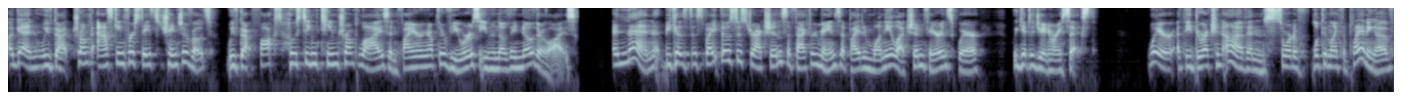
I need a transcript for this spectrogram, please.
again, we've got Trump asking for states to change their votes. We've got Fox hosting Team Trump lies and firing up their viewers, even though they know they're lies. And then, because despite those distractions, the fact remains that Biden won the election fair and square, we get to January 6th, where, at the direction of and sort of looking like the planning of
